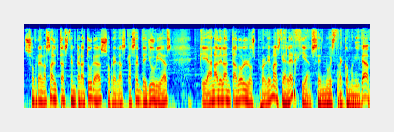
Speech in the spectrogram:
sobre las altas temperaturas, sobre la escasez de lluvias que han adelantado los problemas de alergias en nuestra comunidad.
